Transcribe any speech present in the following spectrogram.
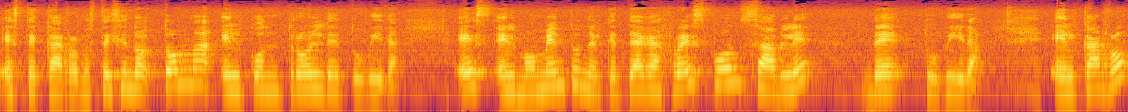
este carro? Nos está diciendo, toma el control de tu vida es el momento en el que te hagas responsable de tu vida. El carro,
